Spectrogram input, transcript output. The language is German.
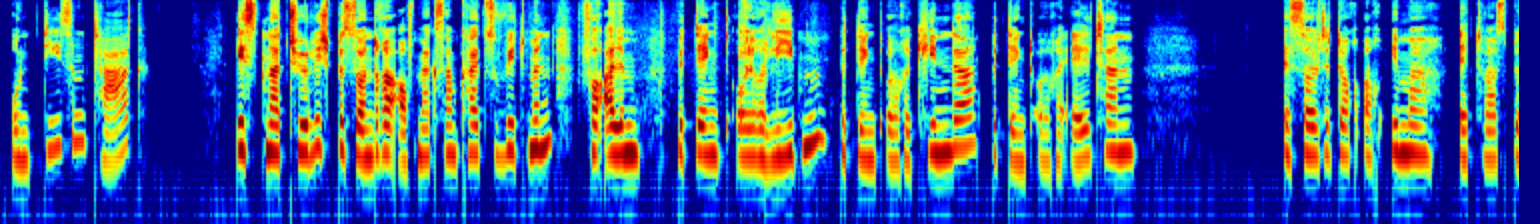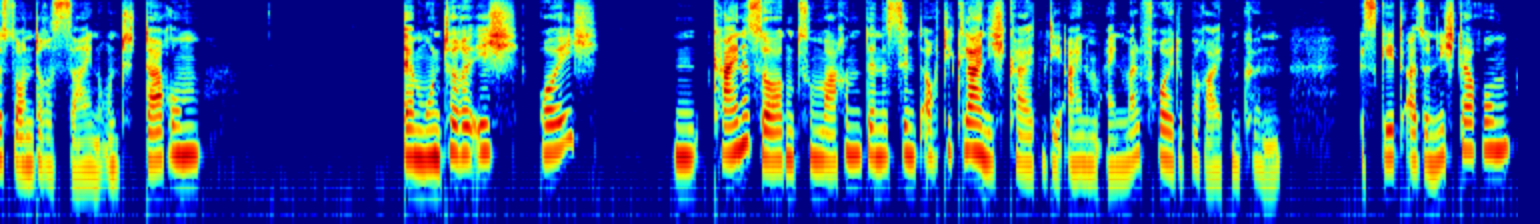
Und diesem Tag ist natürlich besondere Aufmerksamkeit zu widmen. Vor allem bedenkt eure Lieben, bedenkt eure Kinder, bedenkt eure Eltern. Es sollte doch auch immer etwas Besonderes sein und darum ermuntere ich euch, keine Sorgen zu machen, denn es sind auch die Kleinigkeiten, die einem einmal Freude bereiten können. Es geht also nicht darum,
